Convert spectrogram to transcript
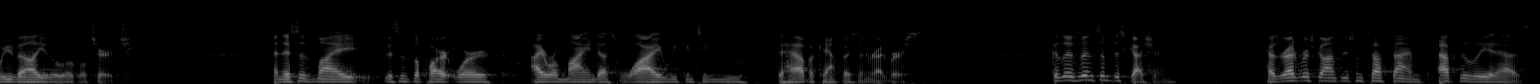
We value the local church. And this is my this is the part where I remind us why we continue to have a campus in Redvers. Because there's been some discussion. Has Redvers gone through some tough times? Absolutely it has.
